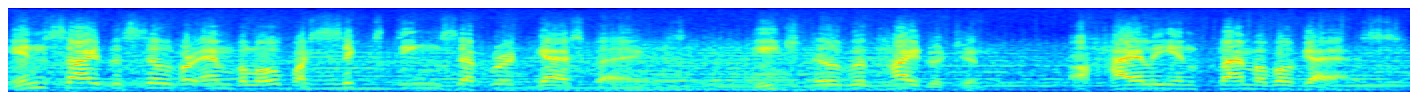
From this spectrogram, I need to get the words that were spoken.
Inside the silver envelope are 16 separate gas bags, each filled with hydrogen, a highly inflammable gas.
